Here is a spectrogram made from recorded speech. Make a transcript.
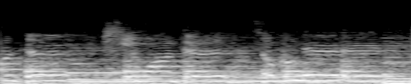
want her, she wanted. so come get her.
